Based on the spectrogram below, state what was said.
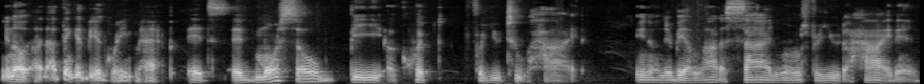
you know, I, I, think it'd be a great map. It's it more so be equipped for you to hide. You know, there'd be a lot of side rooms for you to hide in,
